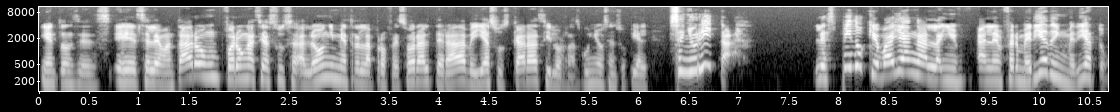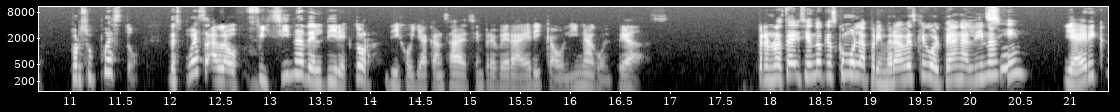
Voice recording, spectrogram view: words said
Y entonces eh, se levantaron, fueron hacia su salón y mientras la profesora alterada veía sus caras y los rasguños en su piel. Señorita, les pido que vayan a la, a la enfermería de inmediato. Por supuesto. Después a la oficina del director, dijo ya cansada de siempre ver a Erika o Lina golpeadas. Pero no está diciendo que es como la primera vez que golpean a Lina Sí, y a Erika.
